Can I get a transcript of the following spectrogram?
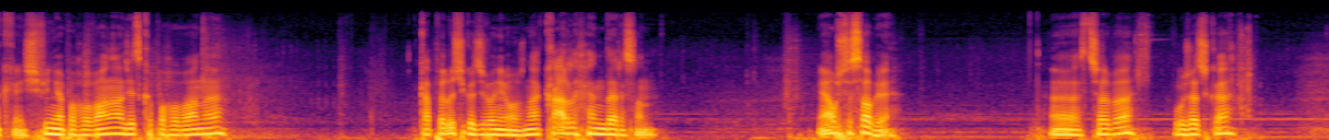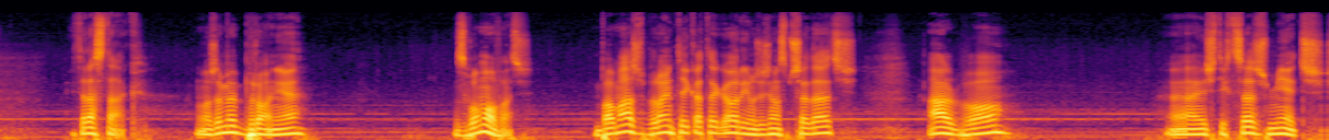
Okej, świnia pochowana, dziecko pochowane. Kapelusik o dziwo nie można. Karl Henderson. Miał przy sobie e, strzelbę, łyżeczkę. I teraz tak. Możemy bronię złomować. Bo masz broń tej kategorii, możesz ją sprzedać. Albo e, jeśli chcesz mieć,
